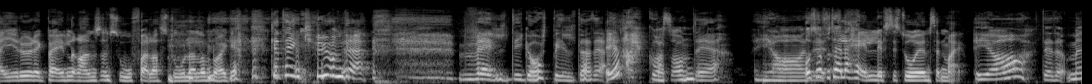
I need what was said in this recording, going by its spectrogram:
leier du deg på en eller annen sånn sofa eller stol eller noe. Hva tenker du om det? Veldig godt bilde. Det er Ja. akkurat sånn det er. Ja, Og så det, forteller hele livshistorien sin meg. ja det er det. vi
